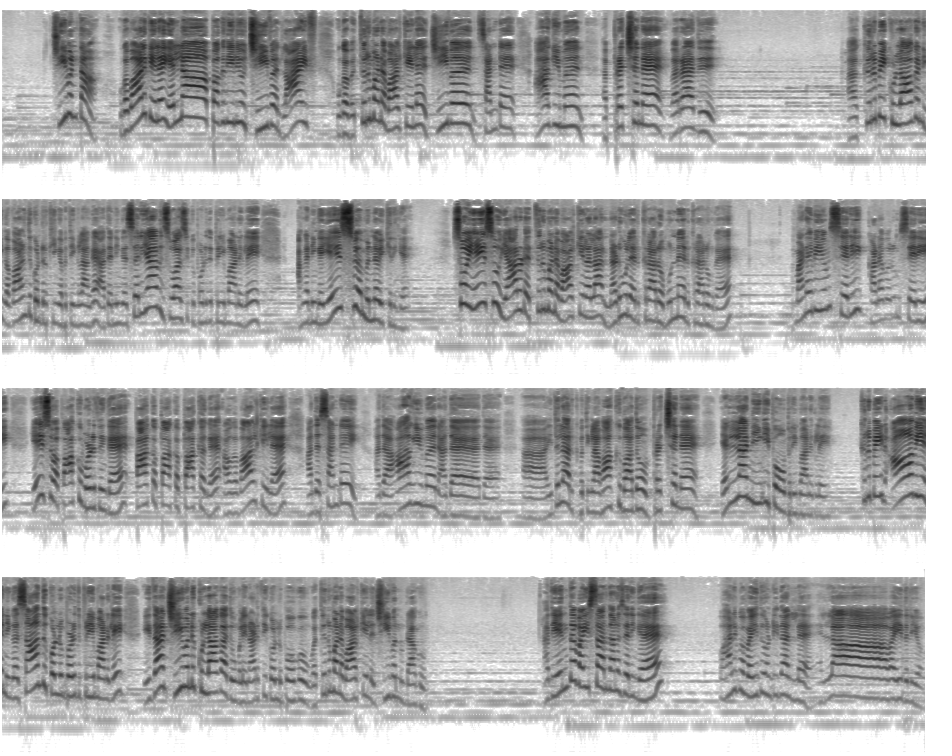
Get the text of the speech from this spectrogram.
ஜீவன் தான். உங்க வாழ்க்கையில எல்லா பகுதியிலையும் ஜீவன் லைஃப் உங்க திருமண வாழ்க்கையில ஜீவன் சண்டை ஆகியுமன் பிரச்சனை வராது. கிருபைக்குள்ளாக நீங்க வாழ்ந்து கொண்டிருக்கீங்க பாத்தீங்களாங்க அதை நீங்க சரியா விசுவாசிக்கும் பொழுது பிரியமானுங்களே அங்க நீங்க இயேசுவை முன்ன வைக்கிறீங்க. சோ இயேசு யாருடைய திருமண வாழ்க்கையிலலாம் நடுவுல இருக்கிறாரோ முன்ன இருக்கிறாரோங்க மனைவியும் சரி கணவரும் சரி இயேசுவை பார்க்கும் பொழுதுங்க பார்க்க பார்க்க பார்க்கங்க அவங்க வாழ்க்கையில அந்த சண்டை அந்த ஆகியுமன் அந்த அந்த இதெல்லாம் இருக்கு பாத்தீங்களா? வாக்குவாதம் பிரச்சனை எல்லாம் நீங்கி போவோம் பிரிமானுங்களே கிருபையின் ஆவியை நீங்க சார்ந்து கொள்ளும் பொழுது பிரியமானுங்களே இதான் ஜீவனுக்குள்ளாக அது உங்களை நடத்தி கொண்டு போகும். உங்க திருமண வாழ்க்கையில ஜீவன் உண்டாகும். அது எந்த வயசா இருந்தாலும் சரிங்க வாலிப வயது ஒண்டிதான் இல்ல எல்லா வயதுலயும்.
